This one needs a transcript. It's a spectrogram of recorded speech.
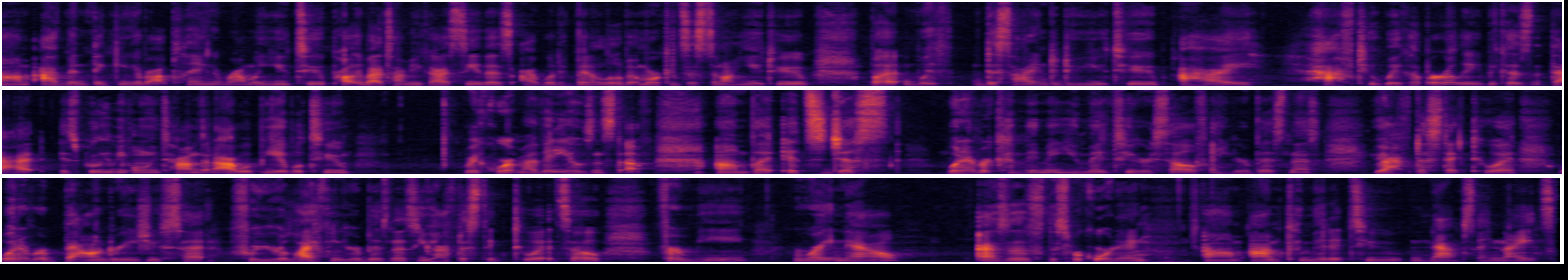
Um, I've been thinking about playing around with YouTube. Probably by the time you guys see this, I would have been a little bit more consistent on YouTube. But with deciding to do YouTube, I have to wake up early because that is really the only time that I would be able to record my videos and stuff. Um, but it's just whatever commitment you make to yourself and your business, you have to stick to it. Whatever boundaries you set for your life and your business, you have to stick to it. So for me, right now, as of this recording, um, I'm committed to naps and nights.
